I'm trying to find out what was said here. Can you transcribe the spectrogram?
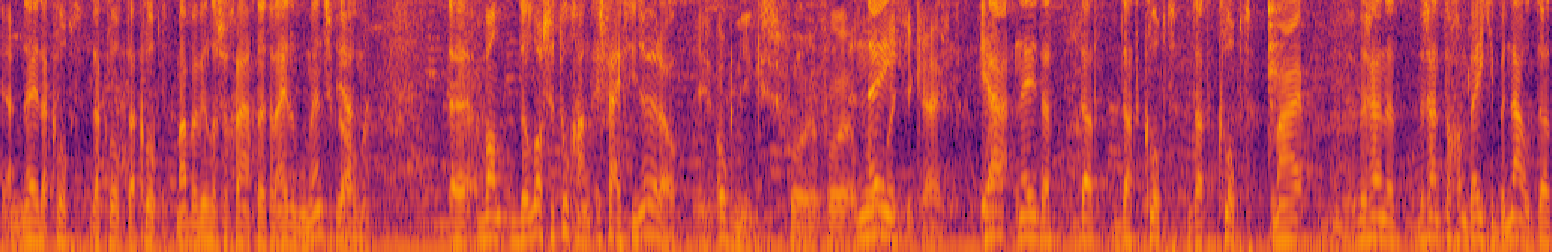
ja, Nee, dat klopt, dat klopt, dat klopt. Maar we willen zo graag dat er een heleboel mensen komen. Uh, want de losse toegang is 15 euro. Is ook niks voor, voor, voor nee. wat je krijgt. Ja, nee, dat, dat, dat klopt. Dat klopt. Maar we zijn, het, we zijn toch een beetje benauwd. Dat,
